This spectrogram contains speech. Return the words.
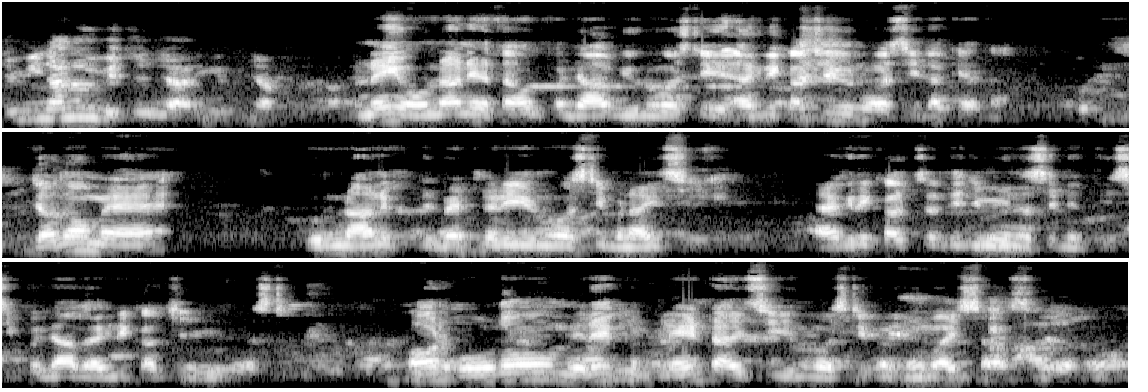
ਜ਼ਮੀਨਾਂ ਨੂੰ ਵੀ ਵੇਚਣ ਜਾ ਰਹੀ ਹੈ ਪੰਜਾਬ ਸਰਕਾਰ। ਨਹੀਂ ਉਹਨਾਂ ਨੇ ਤਾਂ ਪੰਜਾਬ ਯੂਨੀਵਰਸਿਟੀ ਐਗਰੀਕਲਚਰ ਯੂਨੀਵਰਸਿਟੀ ਦਾ ਕਿਹਾ ਜਦੋਂ ਮੈਂ ਗੁਰੂ ਨਾਨਕ ਵੈਟਰਨਰੀ ਯੂਨੀਵਰਸਿਟੀ ਬਣਾਈ ਸੀ। ਐਗਰੀਕਲਚਰ ਦੀ ਜ਼ਮੀਨ ਅਸੀਂ ਦਿੱਤੀ ਸੀ, ਪੰਜਾਬ ਐਗਰੀਕਲਚਰ ਯੂਨੀਵਰਸਿਟੀ ਔਰ ਉਦੋਂ ਮੇਰੇ ਕੰਪਲੇਂਟ ਆਈ ਸੀ ਯੂਨੀਵਰਸਿਟੀ ਵੱਲੋਂ ਵਾਈਸ ਚਾਂਸਲਰ ਵੱਲੋਂ,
